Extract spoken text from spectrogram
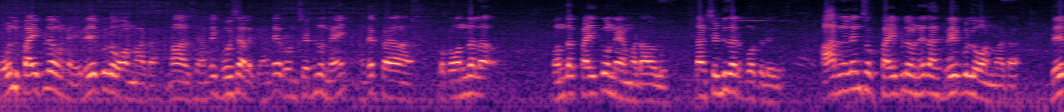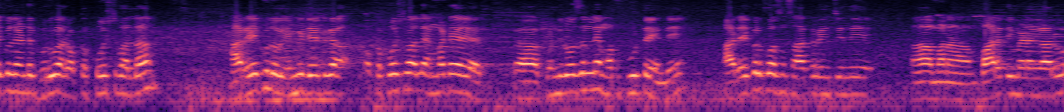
ఓన్లీ పైప్లే ఉన్నాయి రేకులు అన్నమాట మా అంటే గోశాలకి అంటే రెండు షెడ్లు ఉన్నాయి అంటే ఒక వందల వంద పైకి ఉన్నాయి అన్నమాట ఆవులు. దాని షెడ్ సరిపోతలేదు. ఆరు నెలల నుంచి ఒక పైపులో ఉన్నాయి. దానికి రేకులు అన్నమాట. రేకులు అంటే గురువారు ఒక్క పోస్ట్ వల్ల ఆ రేకులు ఇమ్మీడియట్గా ఒక పోస్ట్ వల్ల ఎమ్మటే కొన్ని రోజులనే మొత్తం పూర్తయింది. ఆ రేకుల కోసం సహకరించింది మన భారతి మేడం గారు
